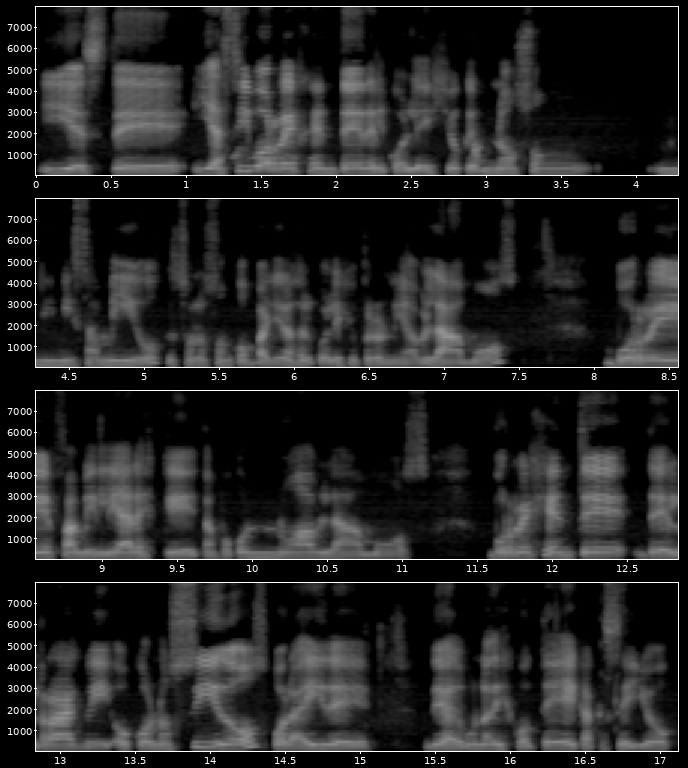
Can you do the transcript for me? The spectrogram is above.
Y este, y así borré gente del colegio que no son ni mis amigos, que solo son compañeros del colegio, pero ni hablamos borré familiares que tampoco no hablamos, borré gente del rugby o conocidos por ahí de, de alguna discoteca, qué sé yo,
